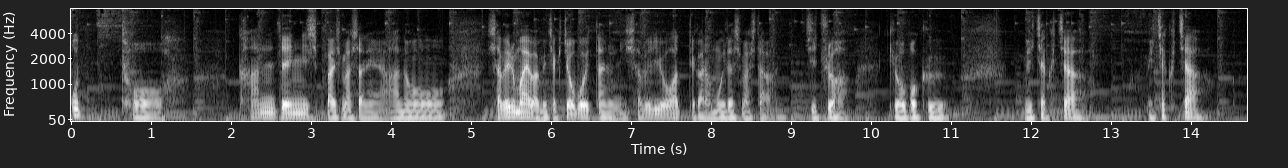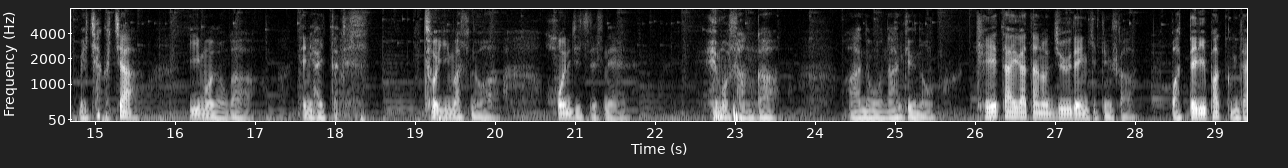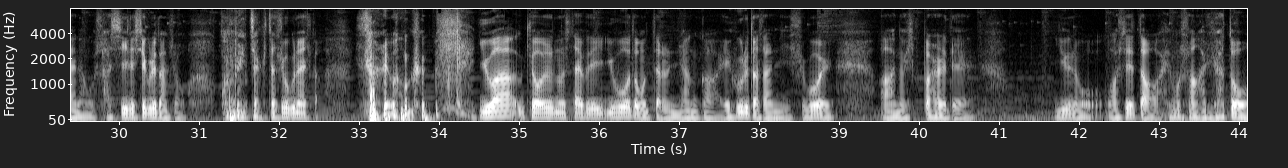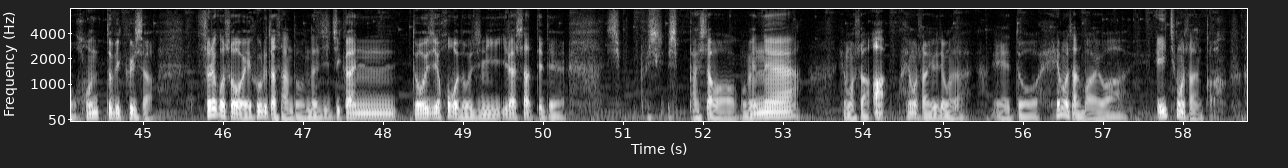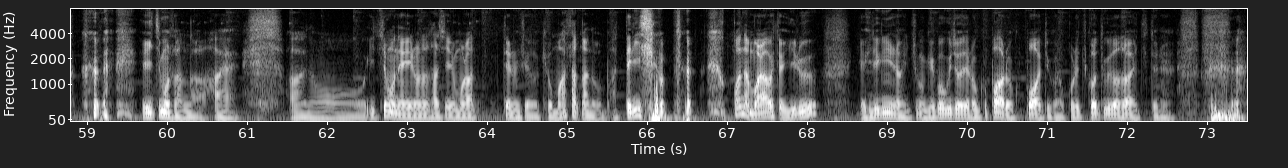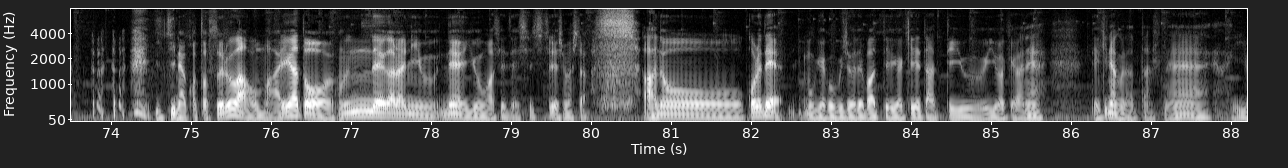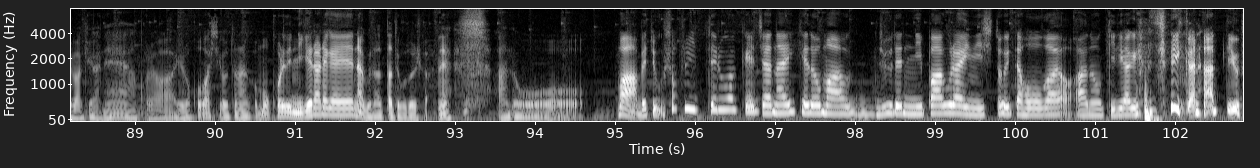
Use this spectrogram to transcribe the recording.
おっと。完全に失敗しましたね。あの喋る前はめちゃくちゃ覚えてたのに喋り終わってから思い出しました。実は今日僕めちゃくちゃめちゃくちゃめちゃくちゃいいものが手に入ったんです。と言いますのは本日ですねヘモさんがあの何て言うの携帯型の充電器っていうんですかバッテリーパックみたいなのを差し入れしてくれたんですよ。めちゃくちゃすごくないですか？それ僕言わ今日のスタイフで言おうと思ったのになんかエフルタさんにすごいあの引っ張られて言うのを忘れたわ。ヘモさんありがとう。ほんとびっくりした。それこそエフルタさんと同じ時間同時ほぼ同時にいらっしゃってて失敗したわ。ごめんね。ヘモさん。あヘモさん言うてもだ。えっ、ー、とヘモさんの場合は H モさんか。H モさんがはい。あのー、いつもねいろんな差し入れもらってるんですけど今日まさかのバッテリーですよこんなんもらう人いる？いや秀樹兄さんいつも下克上で 6%6% って言うからこれ使ってくださいっつってね。粋なことするわ。ほんまありがとう。踏んでからにね言うん忘れて失礼しました。あのー、これでもう下克上でバッテリーが切れたっていう言い訳がねできなくなったんですね。言い訳がね。これは喜ばしいことなんかもうこれで逃げられなくなったってことですからね。あのーまあ別に嘘ついてるわけじゃないけどまあ充電2%ぐらいにしといた方があの切り上げやすいかなっていう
